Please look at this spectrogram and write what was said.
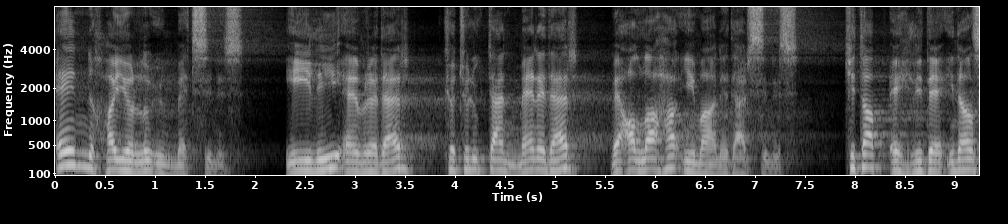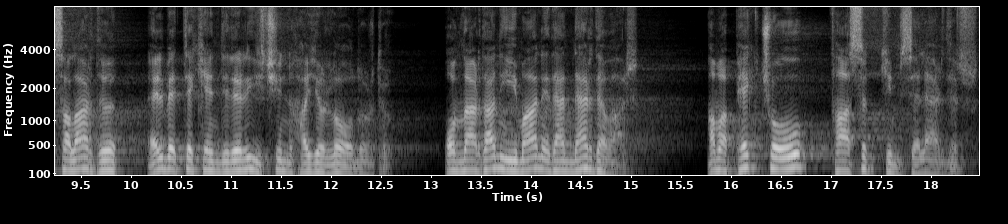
en hayırlı ümmetsiniz. İyiliği emreder, kötülükten men eder ve Allah'a iman edersiniz. Kitap ehli de inansalardı elbette kendileri için hayırlı olurdu. Onlardan iman edenler de var. Ama pek çoğu fasık kimselerdir.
